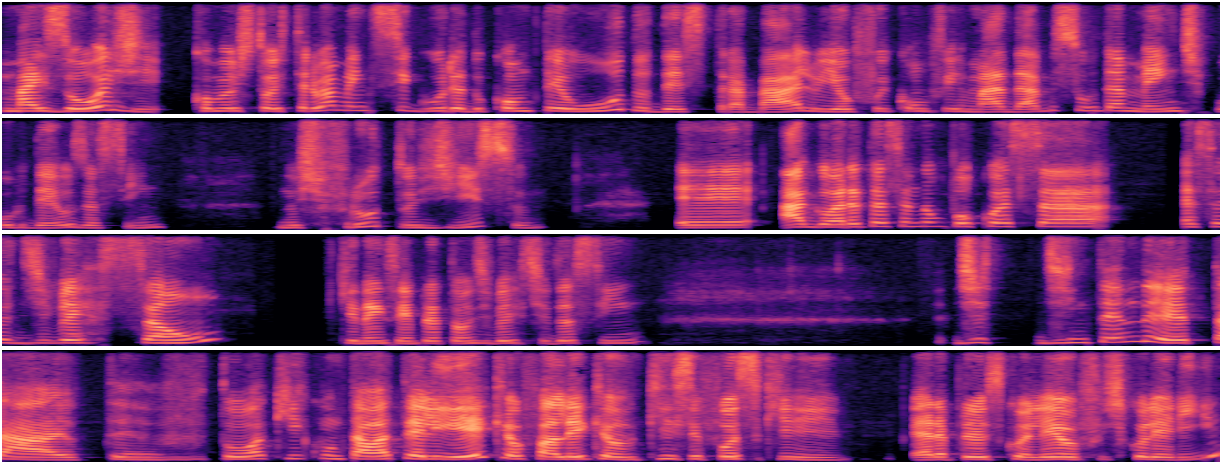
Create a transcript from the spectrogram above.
Mas hoje, como eu estou extremamente segura do conteúdo desse trabalho e eu fui confirmada absurdamente por Deus assim, nos frutos disso, é, agora está sendo um pouco essa essa diversão que nem sempre é tão divertido assim, de, de entender, tá? Eu tô aqui com tal ateliê que eu falei que, eu, que se fosse que era para eu escolher, eu escolheria.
